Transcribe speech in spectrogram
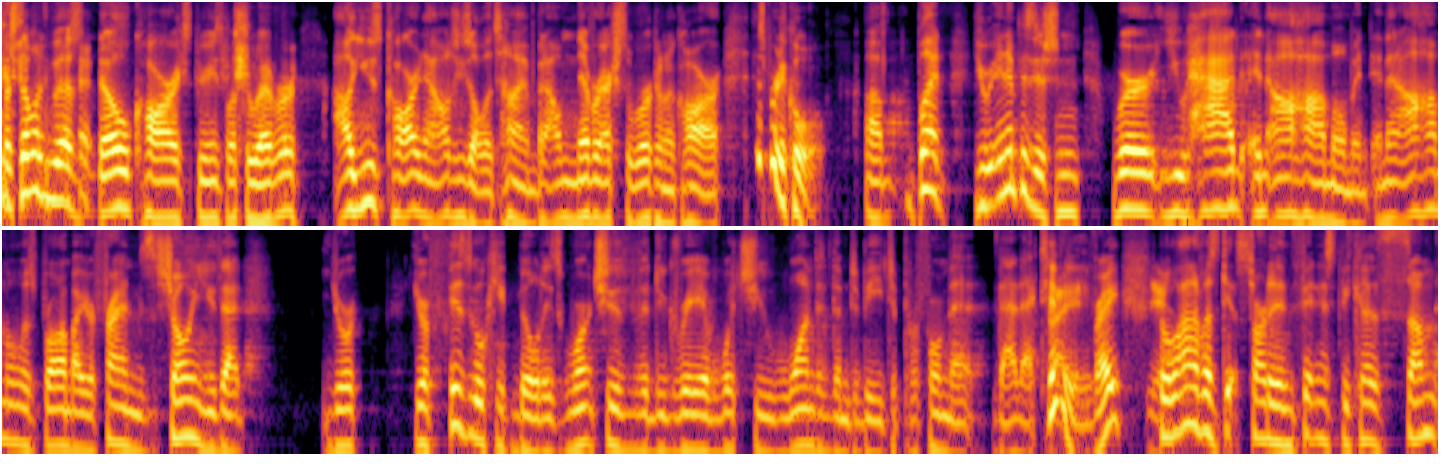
For someone who has no car experience whatsoever, I'll use car analogies all the time, but I'll never actually work on a car. It's pretty cool. Um, but you're in a position where you had an aha moment, and that aha moment was brought on by your friends, showing you that your your physical capabilities weren't to the degree of what you wanted them to be to perform that that activity, right? Yeah. So a lot of us get started in fitness because some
